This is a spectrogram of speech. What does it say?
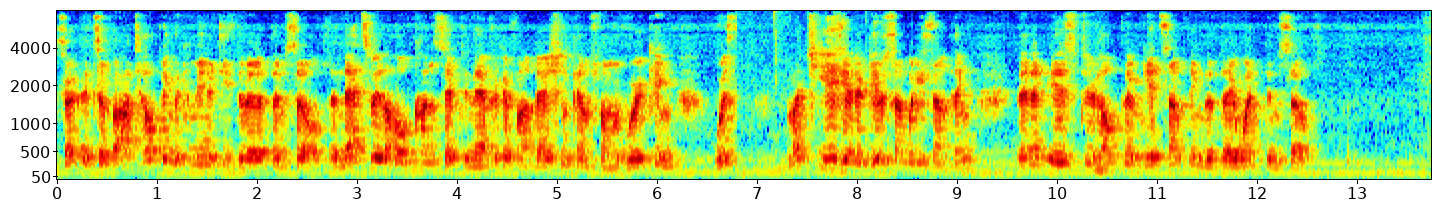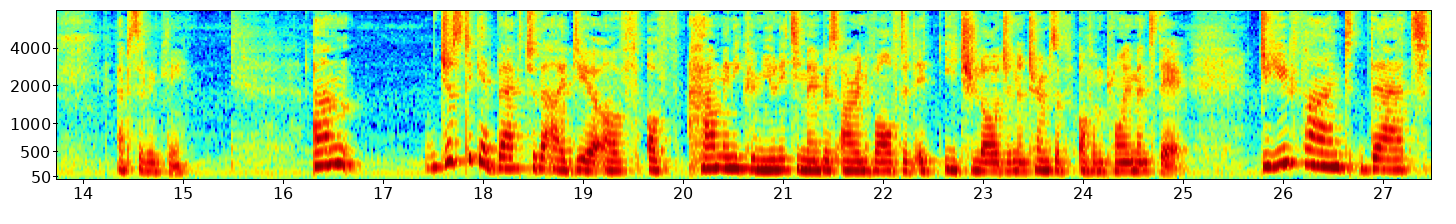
So it's about helping the communities develop themselves. And that's where the whole concept in the Africa Foundation comes from of working with. Much easier to give somebody something than it is to help them get something that they want themselves. Absolutely. Um, just to get back to the idea of, of how many community members are involved at each lodge and in terms of, of employment there, do you find that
